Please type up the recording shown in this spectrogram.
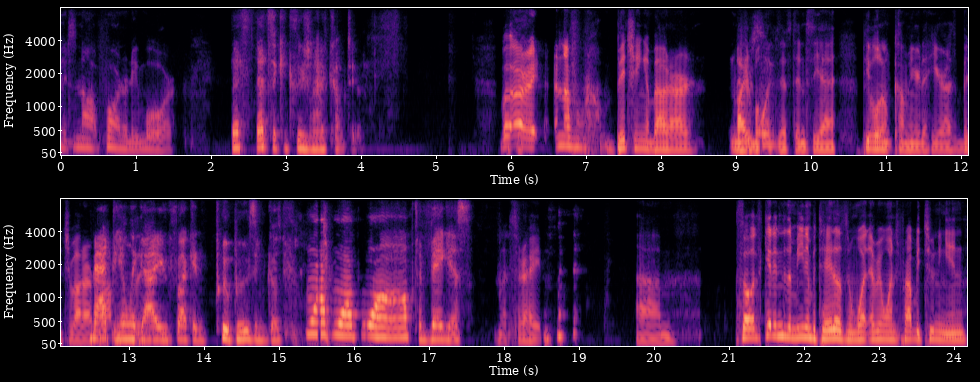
It's not fun anymore. That's that's the conclusion I've come to. But all right, enough bitching about our miserable existence. Yeah, people don't come here to hear us bitch about our. Matt, the only guy who fucking poo poos and goes womp womp womp to Vegas. That's right. um, so let's get into the meat and potatoes and what everyone's probably tuning in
